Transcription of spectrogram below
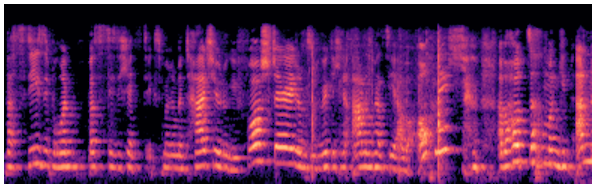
was sie, sie was sie sich jetzt Experimentaltheologie vorstellt und so wirklich eine Ahnung hat sie aber auch nicht. Aber Hauptsache man gibt an,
